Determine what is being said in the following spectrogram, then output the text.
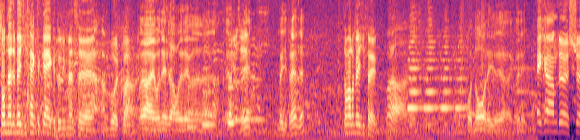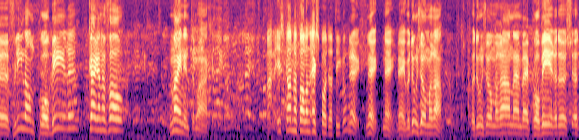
Stond net een beetje gek te kijken toen die mensen aan boord kwamen. Ja, want deze al. Ja, een beetje vreemd, hè? Toch wel een beetje vreemd. Ja, wat nodig, ja, ik weet niet. Wij gaan dus uh, Vlieland proberen carnaval mijnen te maken. Maar is carnaval een exportartikel? Nee, nee, nee, nee. We doen zomaar aan. We doen zomaar aan en wij proberen dus het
